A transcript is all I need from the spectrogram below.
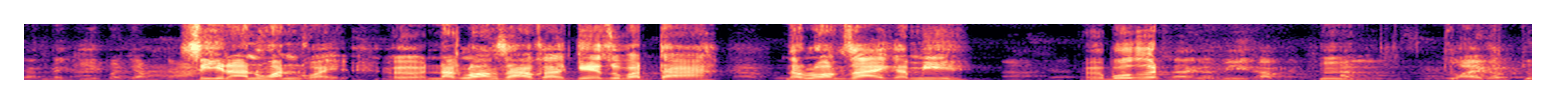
ยันแม่กี้ประจำการ สีหน้านวลข่อยเออนักร้องสาวกับเกสุภัตตา ครับผม นักร้องชายก็มี อ่าเออบ่อึด ใช่กับมี่ครับอืม อัน ร้อยกับโจ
